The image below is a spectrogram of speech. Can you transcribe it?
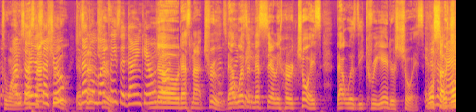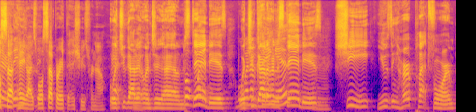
Tawana. I'm sorry, that's, not true. She's That's not, doing true. blackface that Diane Carroll. No, that's not true. That's that wasn't blackface. necessarily her choice. That was the creator's choice. It We'll, doesn't se- matter. we'll se- hey guys, they- we'll separate the issues for now. What you gotta, what you gotta understand is, what, what you I'm gotta saying is- understand is, mm-hmm. she using her platform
